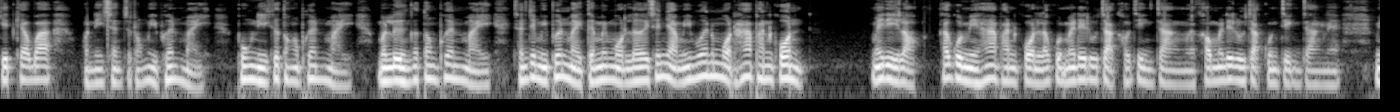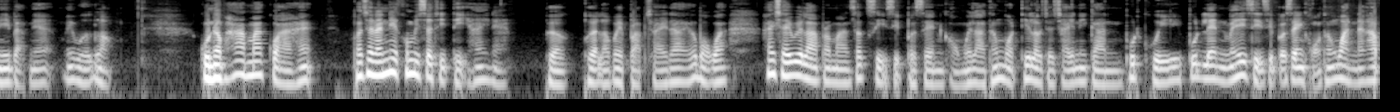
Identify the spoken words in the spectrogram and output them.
คิดแค่ว่าวันนี้ฉันจะต้องมีเพื่อนใหม่ พรุ่งนี้ก็ต้องเอาเพื่อนใหม่มะรืนก็ต้องเพื่อนใหม่ ฉันจะมีเพื่อนใหม่เต็มไปหมดเลย ฉันอยากมีเพื่อนทั้งหมด 5,000 คน ไม่ดีหรอก ถ้าคุณมี 5,000 คน แล้วคุณไม่ได้รู้จักเขาจริงจัง แล้วเขาไม่ได้รู้จักคุณจริงจังเนี่ย มีแบบเนี้ยไม่เวิร์กหรอก คุณภาพมากกว่าฮะ เพราะฉะนั้นเนี่ยเขามีสถิติให้นะเผื่อเผื่อเราไปปรับใช้ได้เขาบอกว่าให้ใช้เวลาประมาณสัก 40%ของเวลาทั้งหมดที่เราจะใช้ในการพูดคุย พูดเล่นไม่ใช่40%ของทั้งวันนะครับ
